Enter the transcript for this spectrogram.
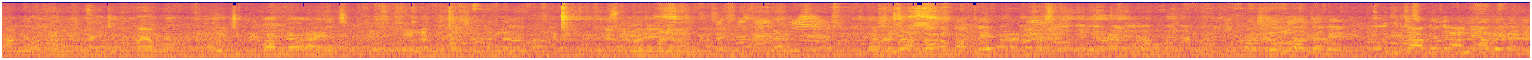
चांगले होते आईची कृपा आपल्यावर. आईची कृपा आपल्यावर आहेच. दर्शन चांगले होतील का आपले. दोन तास झाले. तुमच्या अगोदर आम्ही आलोय कधी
